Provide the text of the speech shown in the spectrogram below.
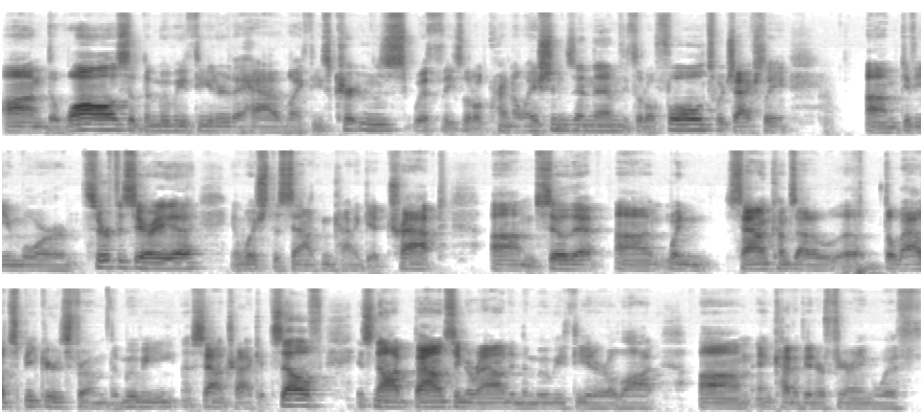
on the walls of the movie theater, they have like these curtains with these little crenellations in them, these little folds, which actually um, give you more surface area in which the sound can kind of get trapped um, so that uh, when sound comes out of uh, the loudspeakers from the movie soundtrack itself, it's not bouncing around in the movie theater a lot um, and kind of interfering with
